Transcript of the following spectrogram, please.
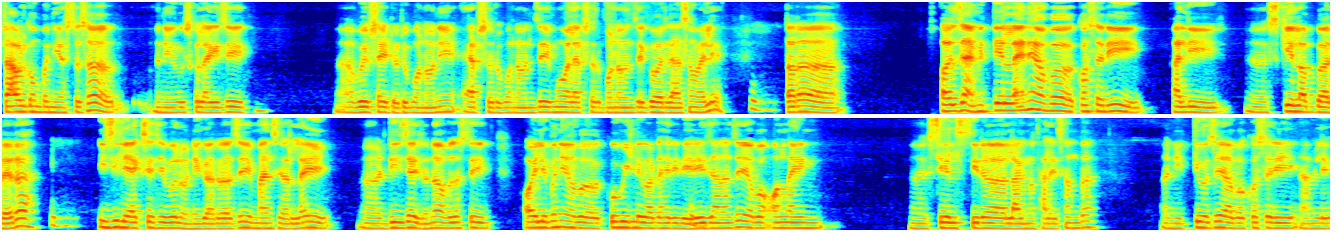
ट्राभल कम्पनी जस्तो छ अनि उसको लागि चाहिँ वेबसाइटहरू बनाउने एप्सहरू बनाउने चाहिँ मोबाइल एप्सहरू बनाउने चाहिँ गरिरहेछौँ अहिले. तर अहिले चाहिँ हामी त्यसलाई नै अब कसरी अलि स्केल अप गरेर. इजिली एक्सेसिबल हुने गरेर चाहिँ मान्छेहरूलाई डिजिटाइज हुन अब जस्तै अहिले पनि अब कोभिडले गर्दाखेरि धेरैजना चाहिँ अब अनलाइन सेल्सतिर लाग्न थालेको छ नि त अनि त्यो चाहिँ अब कसरी हामीले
